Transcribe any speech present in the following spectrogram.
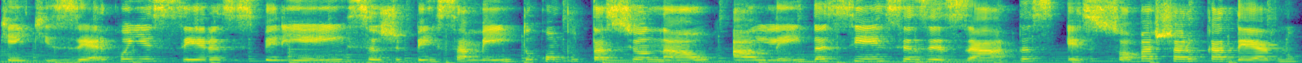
quem quiser conhecer as experiências de pensamento computacional além das ciências exatas, é só baixar o caderno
